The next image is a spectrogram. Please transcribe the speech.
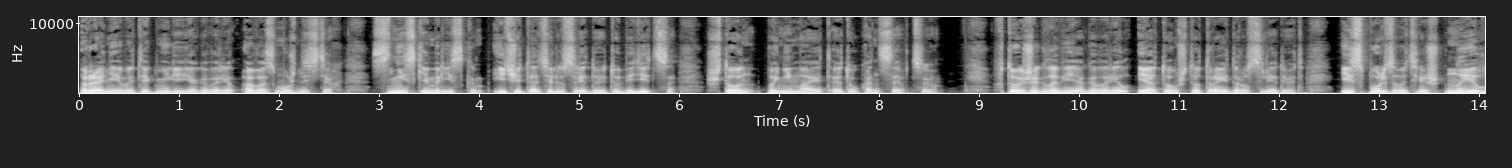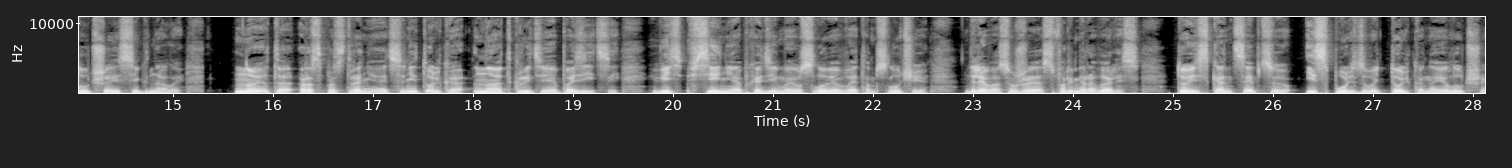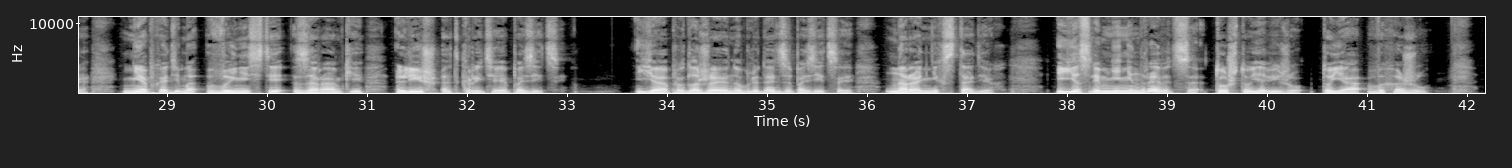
Ранее в этой книге я говорил о возможностях с низким риском, и читателю следует убедиться, что он понимает эту концепцию. В той же главе я говорил и о том, что трейдеру следует использовать лишь наилучшие сигналы. Но это распространяется не только на открытие позиций, ведь все необходимые условия в этом случае для вас уже сформировались, то есть концепцию «использовать только наилучшее» необходимо вынести за рамки лишь открытия позиций. Я продолжаю наблюдать за позицией на ранних стадиях – и если мне не нравится то, что я вижу, то я выхожу.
